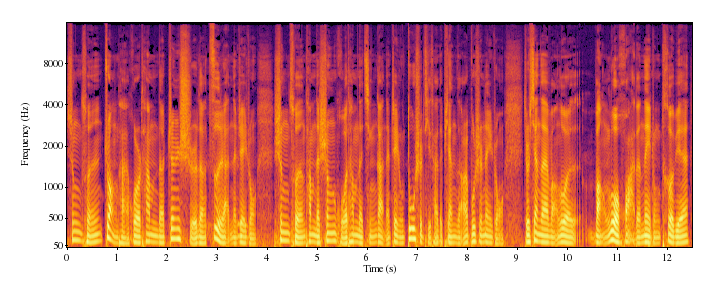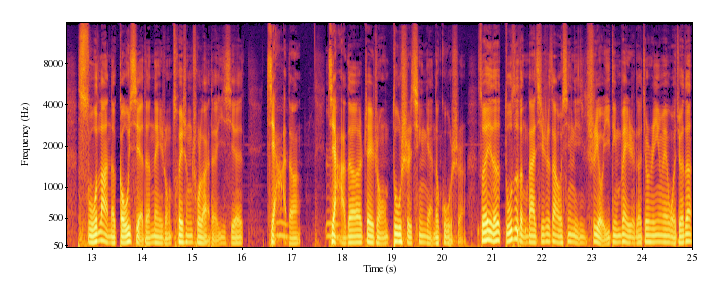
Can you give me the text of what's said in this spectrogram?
生存状态，或者他们的真实的、自然的这嗯种生存、他们的生活、他们的情感的这种都市题材的片子，而不是那种就是现在网络网络化的那种特别俗烂的、狗血的那种催生出来的一些假的。嗯。假的这种都市青年的故事，所以的独自等待，其实在我心里是有一定位置的，就是因为我觉得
